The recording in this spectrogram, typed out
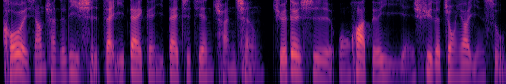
口耳相传的历史，在一代跟一代之间传承，绝对是文化得以延续的重要因素。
